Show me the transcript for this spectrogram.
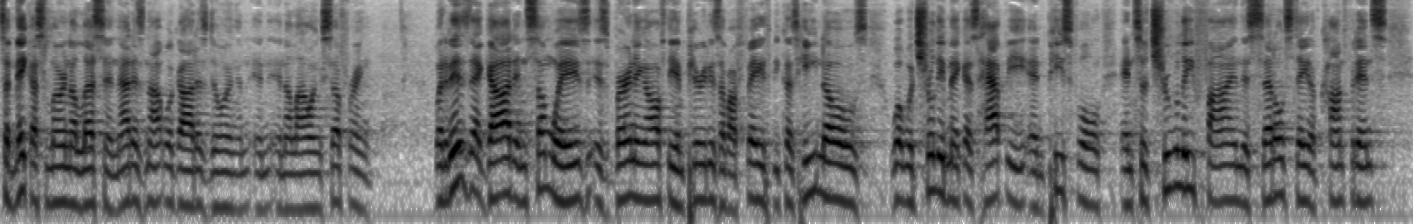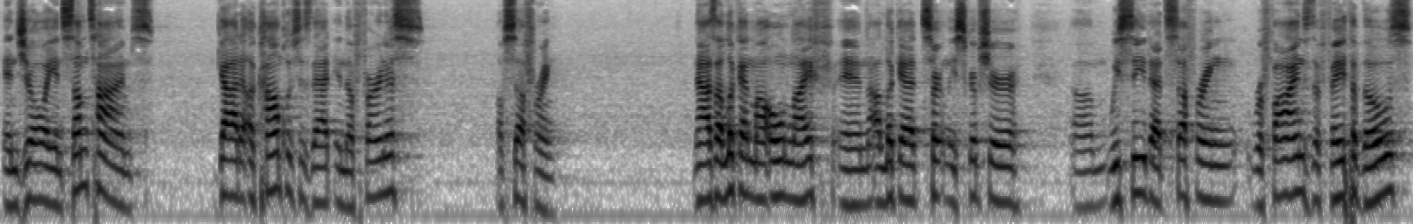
to make us learn a lesson. That is not what God is doing in, in, in allowing suffering. But it is that God, in some ways, is burning off the impurities of our faith because He knows what would truly make us happy and peaceful and to truly find this settled state of confidence and joy. And sometimes God accomplishes that in the furnace of suffering. Now, as I look at my own life and I look at certainly scripture, um, we see that suffering refines the faith of those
